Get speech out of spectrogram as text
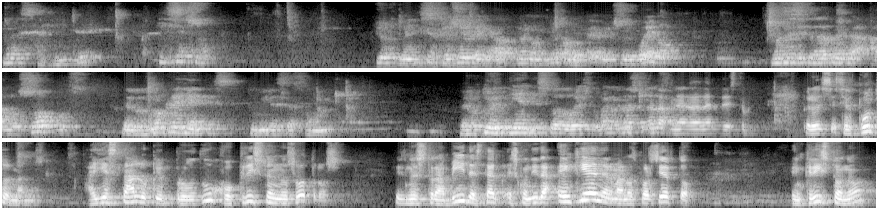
¿tú eres creyente? ¿Qué es eso? Yo, me dices que soy pecador, bueno, yo no lo veo, yo soy bueno. No sé si te das cuenta, a los ojos de los no creyentes, tu vida está escondida. Pero tú entiendes todo esto. Bueno, no es, la finalidad de esto, pero ese es el punto, hermanos. Ahí está lo que produjo Cristo en nosotros. Nuestra vida está escondida. ¿En quién, hermanos? Por cierto, en Cristo, ¿no?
